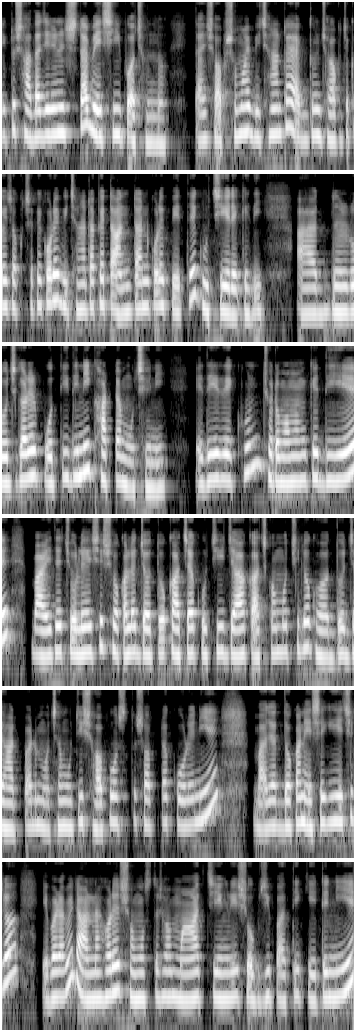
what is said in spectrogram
একটু সাদা জিনিসটা বেশিই পছন্দ। তাই সব সময় বিছানাটা একদম ঝকঝকে চকচকে করে বিছানাটাকে টান টান করে পেতে গুছিয়ে রেখে দিই। আর রোজগারের প্রতিদিনই খাটটা মুছে নিই। এদিকে দেখুন, ছোটো মামামকে দিয়ে বাড়িতে চলে এসে সকালের যত কাচাকুচি যা কাজকর্ম ছিল ঘর দোর ঝাঁটপাট, মোছামুছি সমস্ত সবটা করে নিয়ে বাজার দোকান এসে গিয়েছিল। এবার আমি রান্নাঘরের সমস্ত সব মাছ, চিংড়ি, সবজিপাতি কেটে নিয়ে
